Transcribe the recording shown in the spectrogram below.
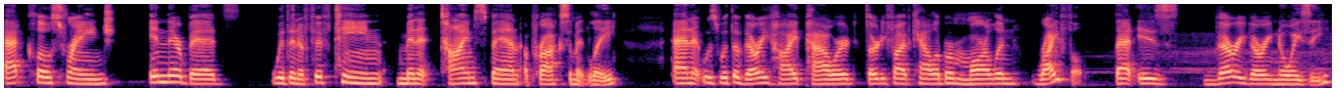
at close range in their beds within a 15 minute time span approximately. And it was with a very high powered 35 caliber marlin rifle that is very very noisy.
